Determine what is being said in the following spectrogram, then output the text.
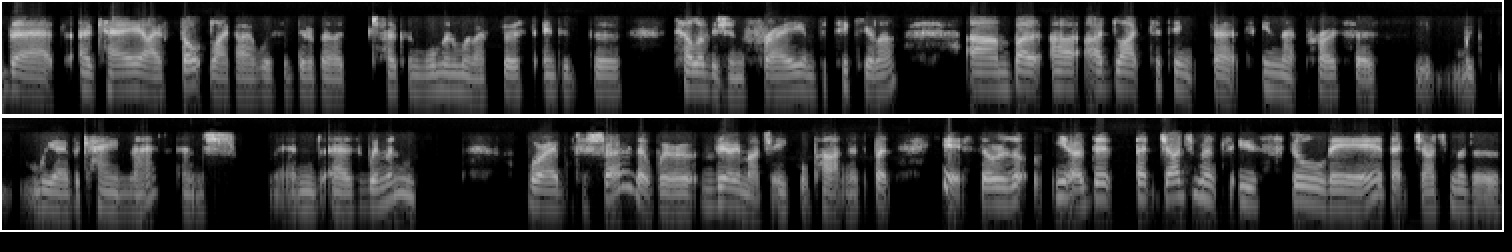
that, okay, I felt like I was a bit of a token woman when I first entered the television fray in particular. Um, but uh, I'd like to think that in that process, we, we overcame that. And, sh- and as women, we're able to show that we're very much equal partners. But yes, there is, you know, that, that judgment is still there, that judgment of,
